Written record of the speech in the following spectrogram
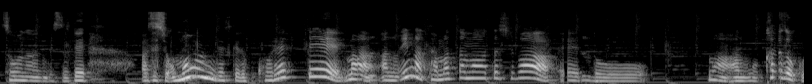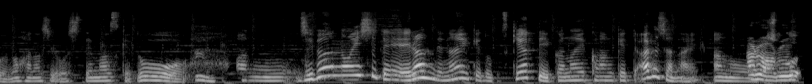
そうなんです。で私思うんですけどこれって、まあうん。あの今たまたま私は、えっとまあ、あの家族の話をしてますけどうん。あの自分の意思で選んでないけど付き合っていかない関係ってあるじゃない？あのあるある。職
